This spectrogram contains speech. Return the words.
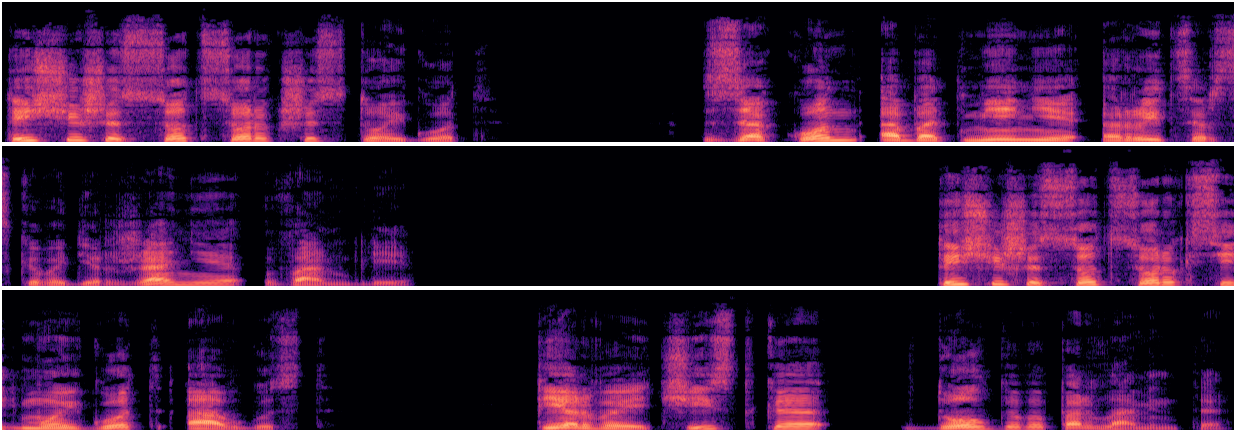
1646 год. Закон об отмене рыцарского держания в Англии. 1647 год, август. Первая чистка долгого парламента.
